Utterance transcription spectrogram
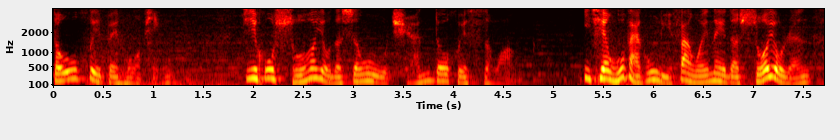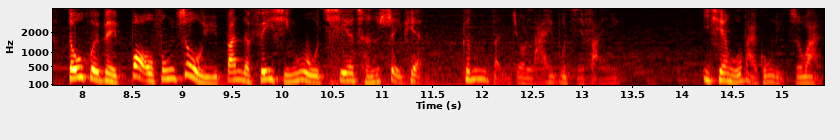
都会被抹平，几乎所有的生物全都会死亡。一千五百公里范围内的所有人都会被暴风骤雨般的飞行物切成碎片，根本就来不及反应。一千五百公里之外，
